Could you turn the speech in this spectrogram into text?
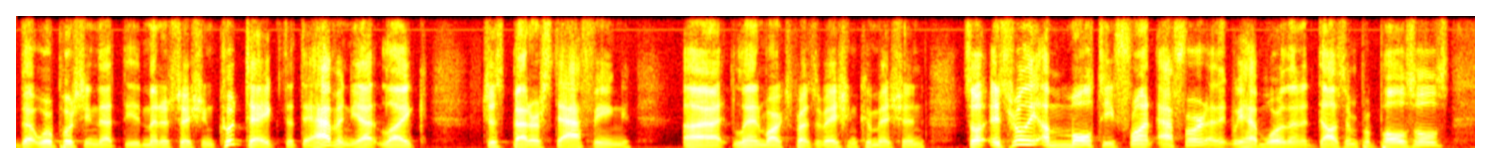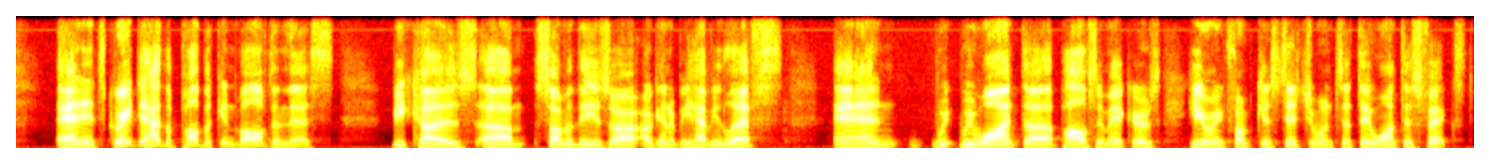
that we're pushing that the administration could take that they haven't yet, like just better staffing uh, Landmarks Preservation Commission. So it's really a multi-front effort. I think we have more than a dozen proposals, and it's great to have the public involved in this because um, some of these are, are going to be heavy lifts, and we, we want uh, policymakers hearing from constituents that they want this fixed.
